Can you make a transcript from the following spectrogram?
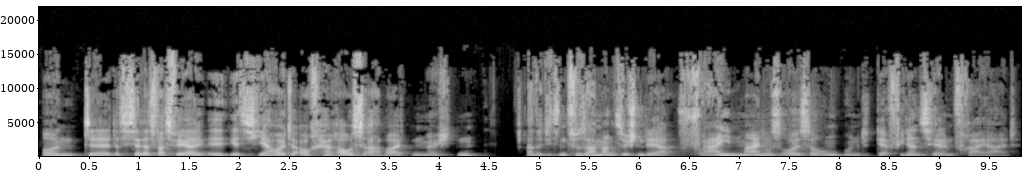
Und äh, das ist ja das, was wir äh, jetzt hier heute auch herausarbeiten möchten. Also diesen Zusammenhang zwischen der freien Meinungsäußerung und der finanziellen Freiheit.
